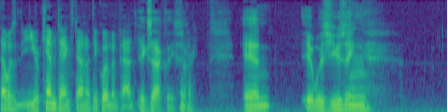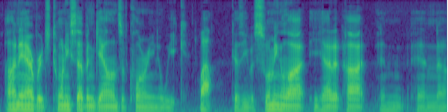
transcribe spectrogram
that was your chem tanks down at the equipment pad. Exactly. Sorry, okay. and it was using on average 27 gallons of chlorine a week. Wow because he was swimming a lot. He had it hot, and and uh,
